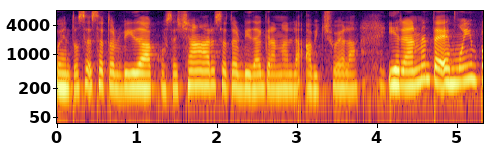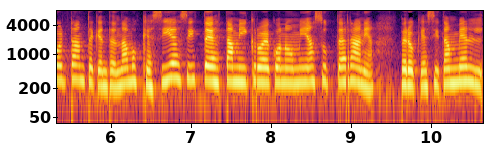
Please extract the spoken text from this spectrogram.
pues entonces se te olvida cosechar, se te olvida granar la habichuela. Y realmente es muy importante que entendamos que sí existe esta microeconomía subterránea, pero que sí también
